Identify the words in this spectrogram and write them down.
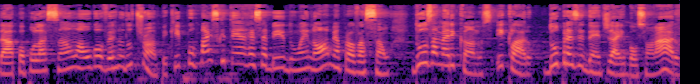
da população ao governo do Trump, que por mais que tenha recebido uma enorme aprovação dos americanos e, claro, do presidente Jair Bolsonaro,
